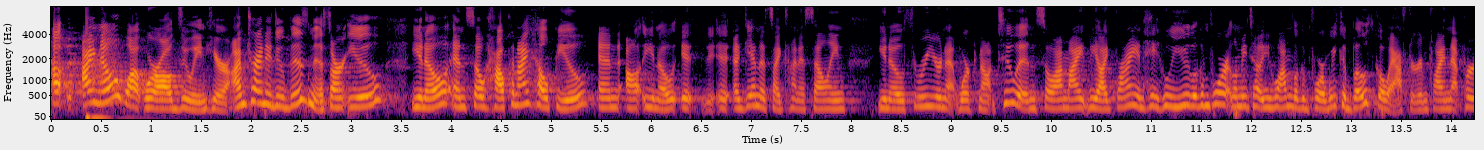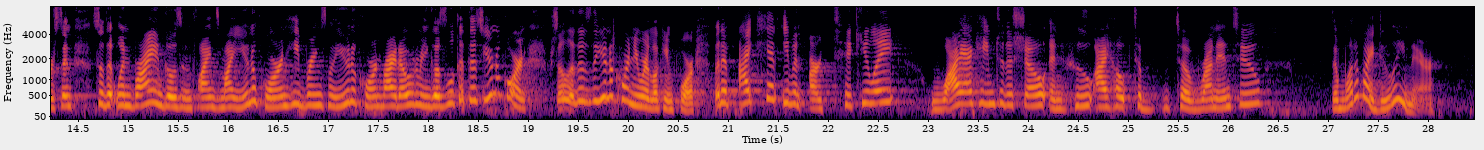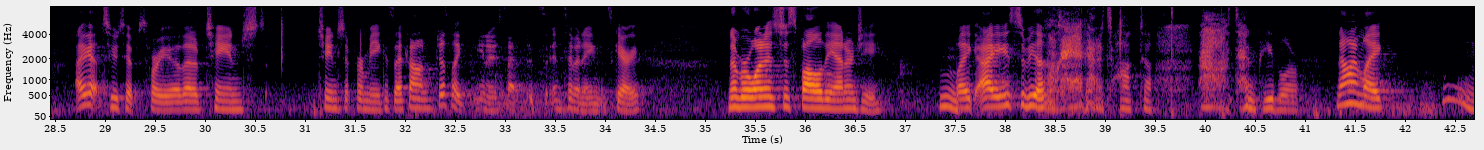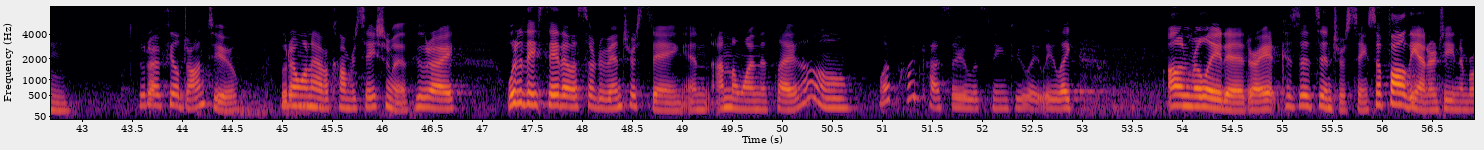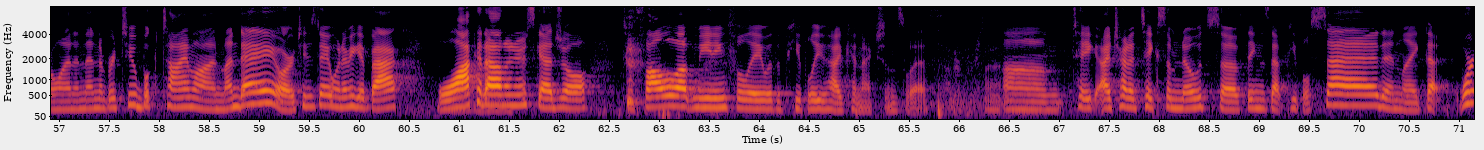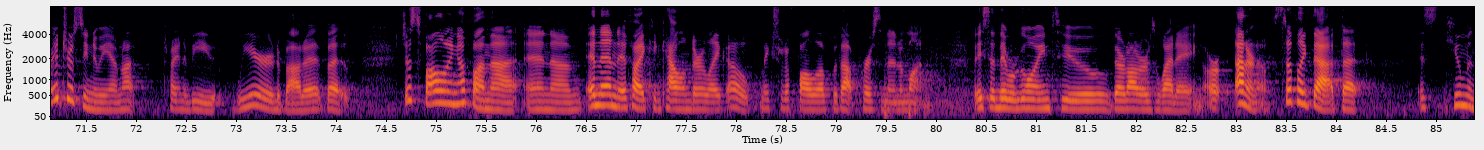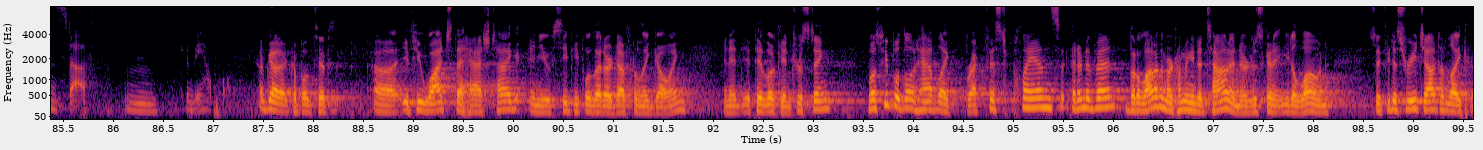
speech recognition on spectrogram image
uh, I know what we're all doing here. I'm trying to do business, aren't you? You know, and so how can I help you? And I'll, you know, it, it, again, it's like kind of selling, you know, through your network, not to it. And so I might be like, Brian, hey, who are you looking for? Let me tell you who I'm looking for. We could both go after and find that person, so that when Brian goes and finds my unicorn, he brings my unicorn right over to me and goes, look at this unicorn. So this is the unicorn you were looking for. But if I can't even articulate why I came to the show and who I hope to to run into, then what am I doing there? I got two tips for you that have changed changed it for me because I found just like you know said it's intimidating, scary. Number one is just follow the energy. Like I used to be like, okay, I gotta talk to ten people. Now I'm like, hmm, who do I feel drawn to? Who do I want to have a conversation with? Who do I? What did they say that was sort of interesting? And I'm the one that's like, oh, what podcasts are you listening to lately? Like, unrelated, right? Because it's interesting. So follow the energy, number one. And then number two, book time on Monday or Tuesday, whenever you get back. Block it out on your schedule to follow up meaningfully with the people you had connections with. Um, take, I try to take some notes of things that people said and like that were interesting to me. I'm not trying to be weird about it, but just following up on that. And, um, and then if I can calendar, like, oh, make sure to follow up with that person in a month. They said they were going to their daughter's wedding, or I don't know, stuff like that, that is human stuff can be helpful. I've got a couple of tips. Uh, if you watch the hashtag and you see people that are definitely going, and it, if they look interesting, most people don't have like breakfast plans at an event, but a lot of them are coming into town and they're just going to eat alone. So if you just reach out to like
